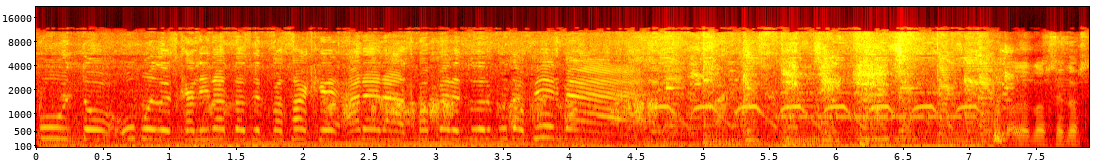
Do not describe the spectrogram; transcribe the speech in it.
Punto húmedo, escalinatas del pasaje, arenas, papeles, todo el mundo firme. Todo 12, 12.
